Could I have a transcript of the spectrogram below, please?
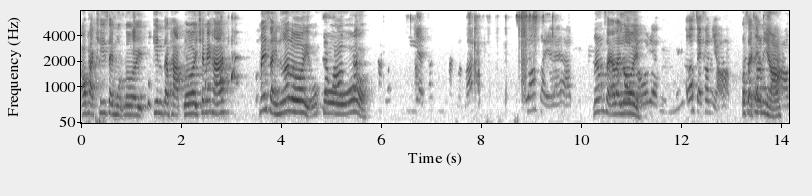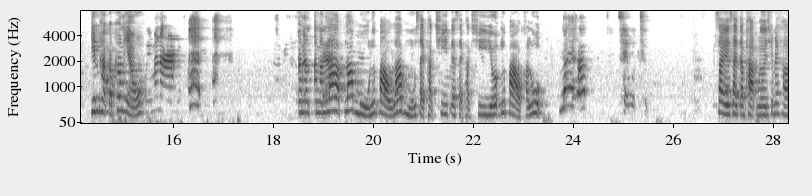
เอาผักชีใส่หมดเลย กินแต่ผักเลยใช่ไหมคะ ไม่ใส่เนื้อเลย โอ้โหเนี่ยอะไรครับไม่ต้องใส่อะไรเลยแล้วก็ใส่ข้าวเหนียวครับเอาใส่ข้าวเหนียว กินผักกับข้าวเหนียวคุยมะนาวอันนั้นอันนั้นลาบลาบหมูหรือเปล่าลาบหมูใส่ผักชี แต่ใส่ผักชีเยอะหรือเปล่าคะลูก ไม่ครับ ใส่หมดถึง ใส่ใส่แต่ผักเลยใช่ไหมคะ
